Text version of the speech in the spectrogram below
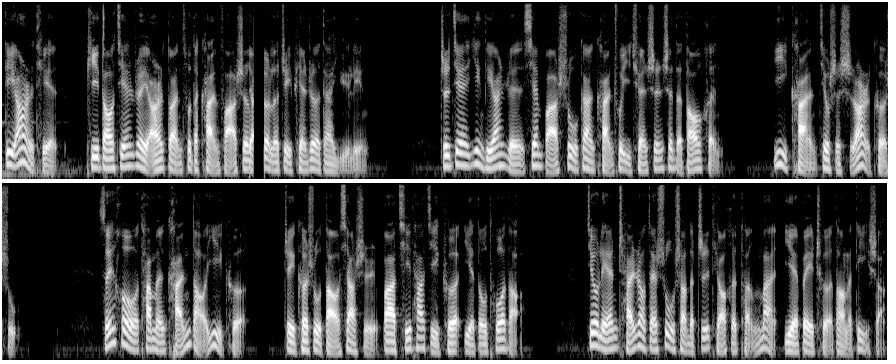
第二天，劈刀尖锐而短促的砍伐声射了这片热带雨林。只见印第安人先把树干砍出一圈深深的刀痕，一砍就是十二棵树。随后，他们砍倒一棵。这棵树倒下时，把其他几棵也都拖倒，就连缠绕在树上的枝条和藤蔓也被扯到了地上。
